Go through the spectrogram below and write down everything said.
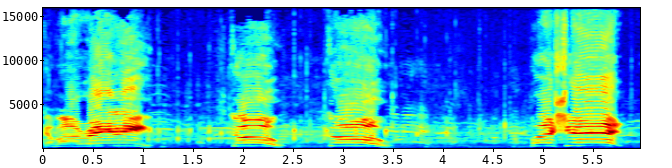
Come on, Rainey! Let's go! Go! Push it!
